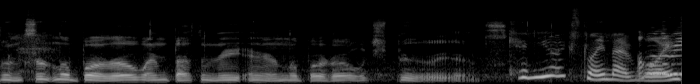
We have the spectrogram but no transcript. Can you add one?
Vincent Loboto and Bethany Ann Loboto experience. Can you explain that voice?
